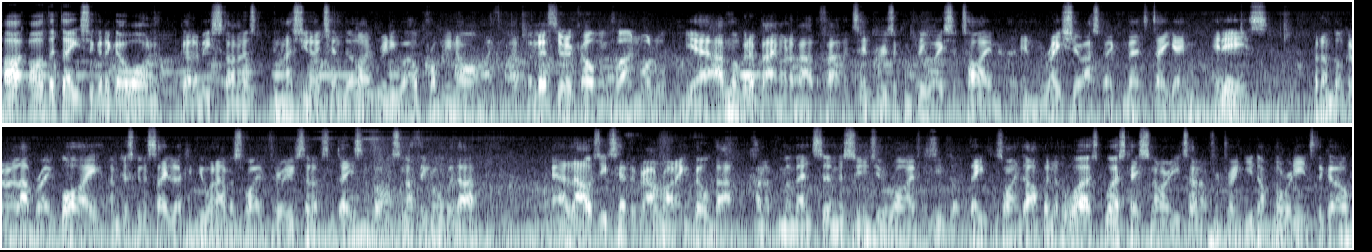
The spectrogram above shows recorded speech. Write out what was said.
Are, are the dates you're going to go on going to be stunners? Unless you know Tinder like really well, probably not. I, I, Unless you're a Calvin Klein model. yeah, I'm not going to bang on about the fact that Tinder is a complete waste of time in the, in the ratio aspect compared to day game. It is, but I'm not going to elaborate why. I'm just going to say, look, if you want to have a swipe through, set up some dates in advance. Nothing wrong with that. It allows you to hit the ground running, build that kind of momentum as soon as you arrive because you've got dates signed up. And at the worst worst case scenario, you turn up for a drink, you're not, not really into the girl.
